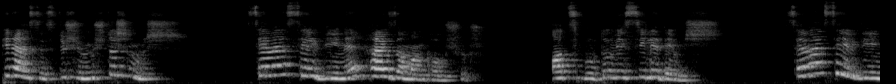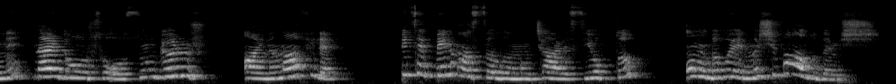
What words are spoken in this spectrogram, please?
Prenses düşünmüş taşınmış. Seven sevdiğine her zaman kavuşur. At burada vesile demiş. Seven sevdiğini nerede olursa olsun görür. Ayna nafile. Bir tek benim hastalığımın çaresi yoktu. Onun da bu elma şifa oldu demiş.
